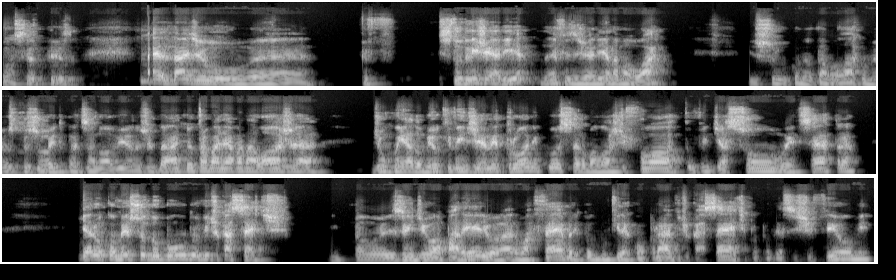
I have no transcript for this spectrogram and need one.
Com certeza. Na realidade, eu, é, eu estudei engenharia, né, fiz engenharia na Mauá, isso quando eu estava lá com meus 18 para 19 anos de idade, eu trabalhava na loja de um cunhado meu que vendia eletrônicos, era uma loja de foto, vendia som, etc. E era o começo do boom do videocassete. Então eles vendiam o aparelho, era uma febre, todo mundo queria comprar videocassete para poder assistir filme.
